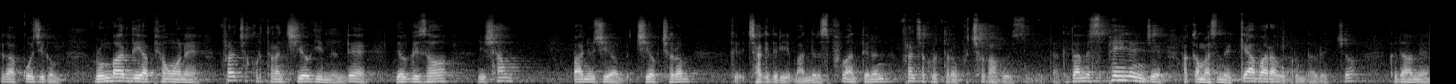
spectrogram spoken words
해갖고 지금 롬바르디아 평원에 프란차코르타라는 지역이 있는데 여기서 이 샹파뉴 지역, 지역처럼 그 자기들이 만드는 spumante는 프란차코르타라고 붙여가고 있습니다. 그 다음에 스페인은 이제 아까 말씀드린 Cava라고 부른다고 그랬죠. 그 다음에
